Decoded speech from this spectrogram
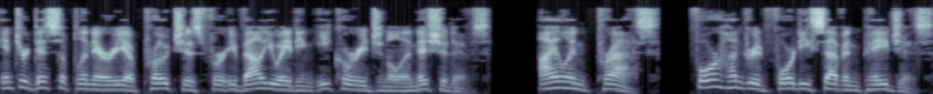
Interdisciplinary Approaches for Evaluating Ecoregional Initiatives. Island Press. 447 pages.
